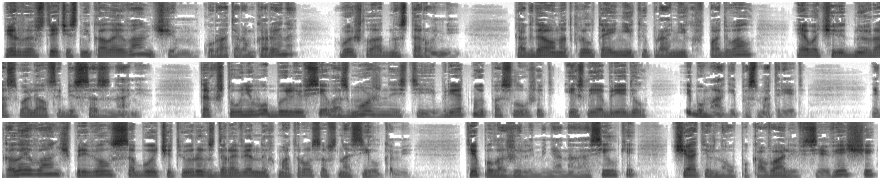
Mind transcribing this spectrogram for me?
Первая встреча с Николаем Ивановичем, куратором Карена, вышла односторонней. Когда он открыл тайник и проник в подвал, я в очередной раз валялся без сознания. Так что у него были все возможности и бред мой послушать, если я бредил, и бумаги посмотреть. Николай Иванович привел с собой четверых здоровенных матросов с носилками. Те положили меня на носилки, тщательно упаковали все вещи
